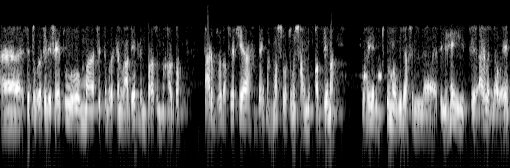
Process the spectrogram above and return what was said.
آه، الست مباريات اللي فاتوا هم ست مباريات كانوا أعداد لمباراة النهارده. أنت عارف بطولة أفريقيا دايما مصر وتونس على المقدمة وهي اللي بتكون موجودة في في النهائي في أغلب الأوقات.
